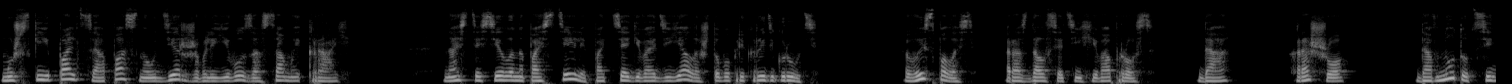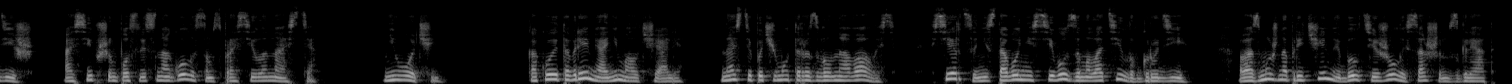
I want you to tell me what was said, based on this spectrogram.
Мужские пальцы опасно удерживали его за самый край. Настя села на постели, подтягивая одеяло, чтобы прикрыть грудь. «Выспалась?» — раздался тихий вопрос. «Да». «Хорошо». «Давно тут сидишь?» — осипшим после сна голосом спросила Настя. «Не очень». Какое-то время они молчали. Настя почему-то разволновалась. Сердце ни с того ни с сего замолотило в груди. Возможно, причиной был тяжелый Сашин взгляд.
